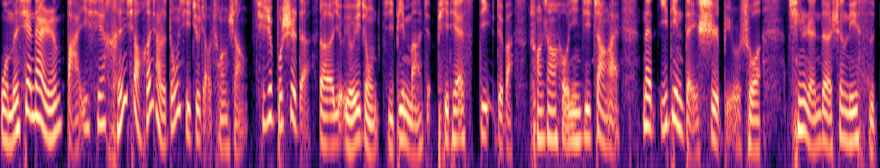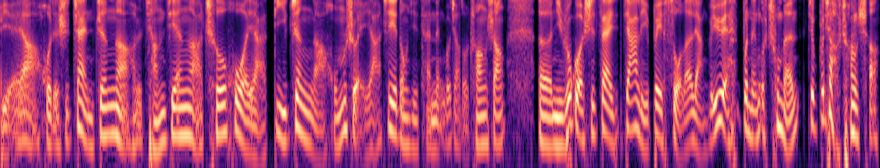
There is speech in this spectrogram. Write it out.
我们现代人把一些很小很小的东西就叫创伤，其实不是的。呃，有有一种疾病嘛，叫 PTSD，对吧？创伤后应激障碍，那一定得是比如说亲人的生离死别呀，或者是战争啊，或者强奸啊、车祸呀、地震啊、洪水呀这些东西才能够叫做创伤。呃，你如果是在家里被锁了两个月，不能够出门，这不叫 创伤。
